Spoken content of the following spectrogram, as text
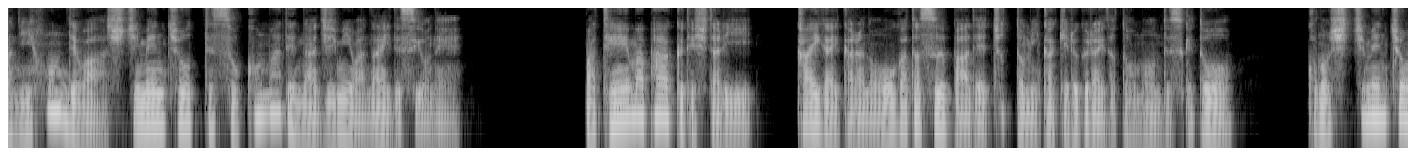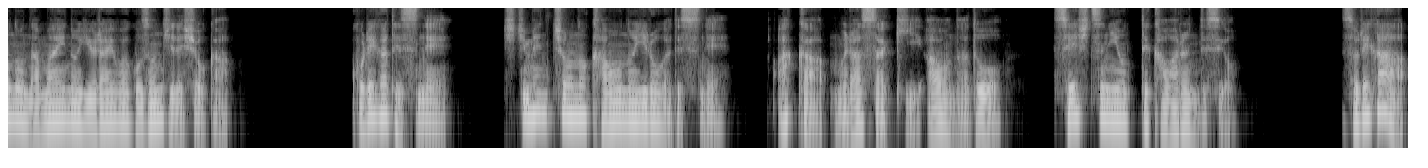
まあ日本では七面鳥ってそこまで馴染みはないですよね。まあテーマパークでしたり、海外からの大型スーパーでちょっと見かけるぐらいだと思うんですけど、この七面鳥の名前の由来はご存知でしょうか？これがですね、七面鳥の顔の色がですね、赤、紫、青など、性質によって変わるんですよ。それが、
